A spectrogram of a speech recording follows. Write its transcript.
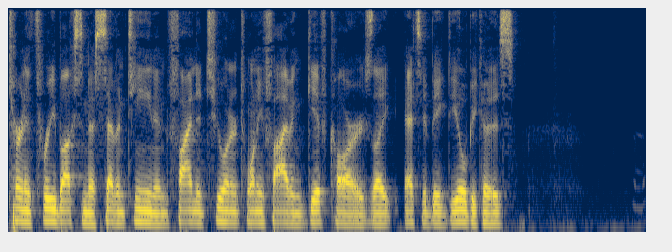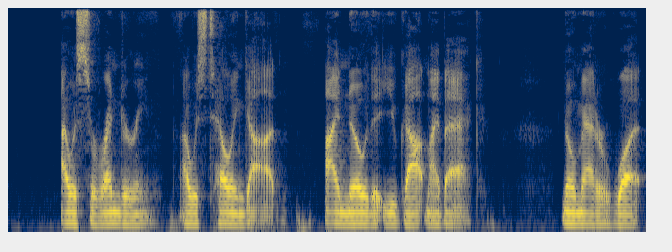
turning 3 bucks into 17 and finding 225 in gift cards like that's a big deal because I was surrendering. I was telling God, I know that you got my back no matter what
